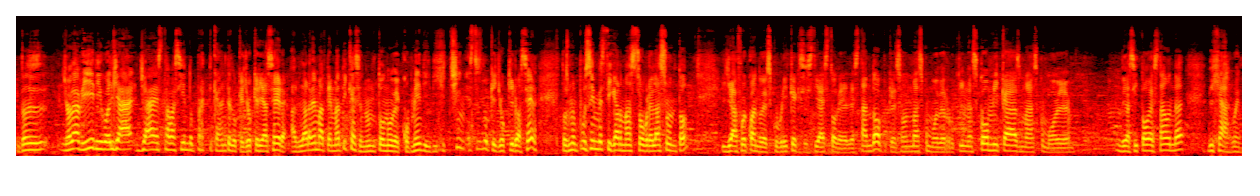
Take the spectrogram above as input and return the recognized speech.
Entonces yo la vi y digo, él ya, ya estaba haciendo prácticamente lo que yo quería hacer, hablar de matemáticas en un tono de comedia. Y dije, chin, esto es lo que yo quiero hacer. Entonces me puse a investigar más sobre el asunto y ya fue cuando descubrí que existía esto del stand-up, que son más como de rutinas cómicas, más como de de así toda esta onda, dije, ah, bueno,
